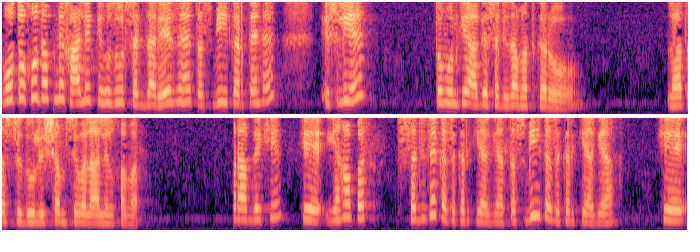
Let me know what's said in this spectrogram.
وہ تو خود اپنے خالق کے حضور سجدہ ریز ہیں، تسبیح کرتے ہیں۔ اس لیے تم ان کے آگے سجدہ مت کرو۔ لا للشمس ولا للقمر۔ اور آپ دیکھیے کہ یہاں پر سجدے کا ذکر کیا گیا، تسبیح کا ذکر کیا گیا کہ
